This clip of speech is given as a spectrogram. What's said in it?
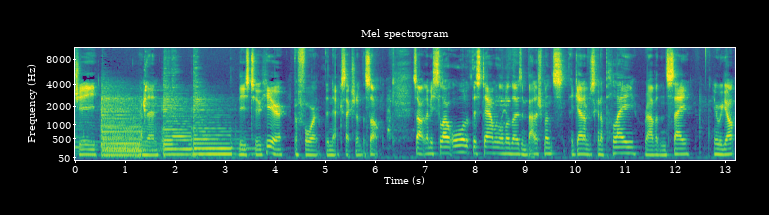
G, and then these two here before the next section of the song. So let me slow all of this down with all of those embellishments. Again, I'm just gonna play rather than say. Here we go.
